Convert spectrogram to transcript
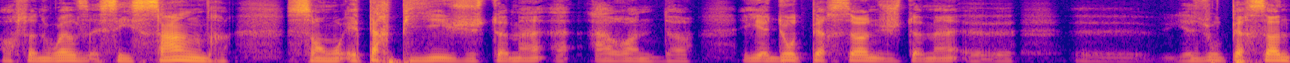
Orson Welles, ses cendres sont éparpillées justement à, Ronda. il y a d'autres personnes, justement, euh, il y a d'autres personnes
